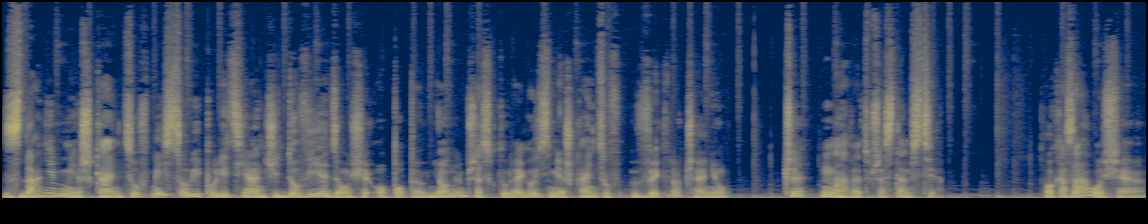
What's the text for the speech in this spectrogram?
zdaniem mieszkańców, miejscowi policjanci dowiedzą się o popełnionym przez któregoś z mieszkańców wykroczeniu czy nawet przestępstwie. Okazało się,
